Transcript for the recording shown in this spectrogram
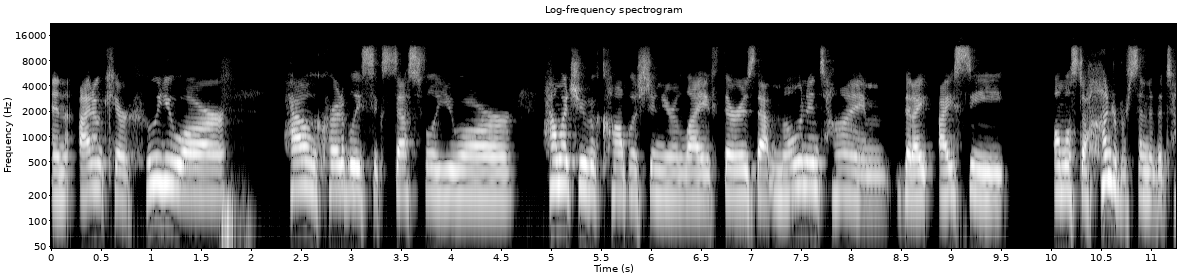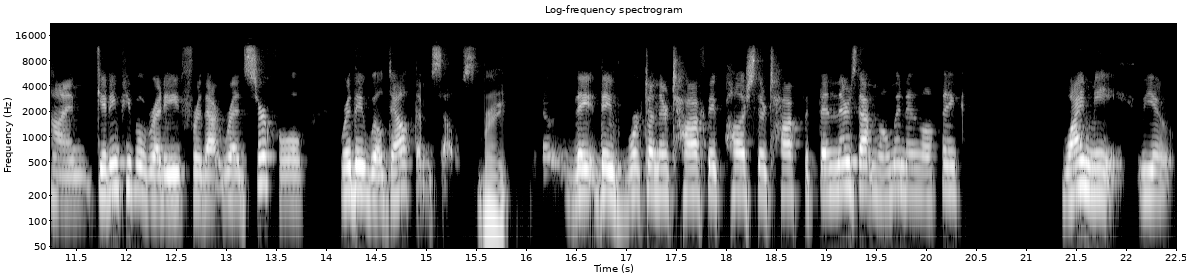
And i don't care who you are how incredibly successful you are how much you've accomplished in your life there is that moment in time that i i see almost 100% of the time getting people ready for that red circle where they will doubt themselves right they they've worked on their talk, they've polished their talk, but then there's that moment and they'll think, why me? You know,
